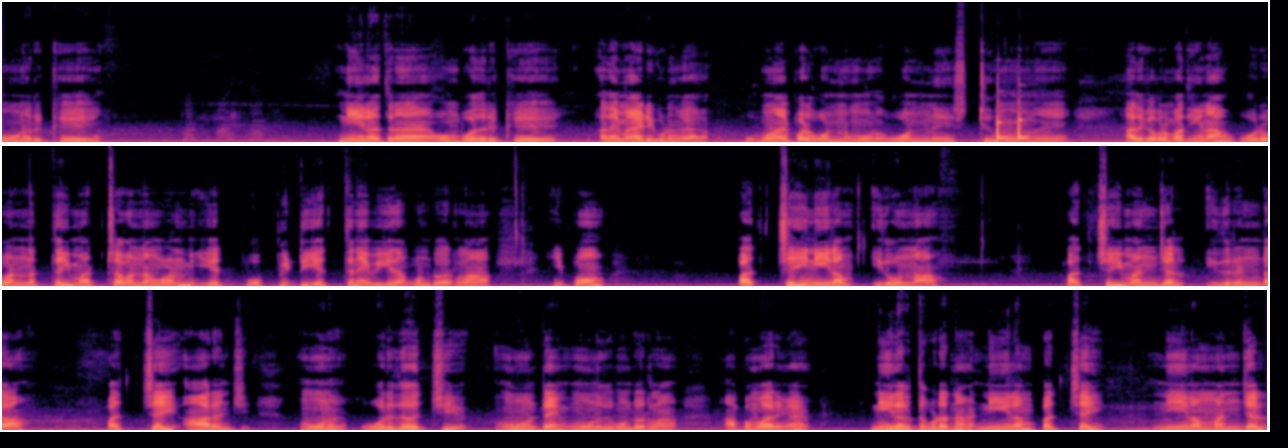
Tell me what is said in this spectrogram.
மூணு இருக்குது நீளம் எத்தனை? ஒம்பது இருக்குது அதே மாதிரி அடி கொடுங்க. மூணாய்ப்பாடு ஒன்று மூணு. ஒன்று இஸ்ட்டு மூணு. அதுக்கப்புறம் பார்த்தீங்கன்னா ஒரு வண்ணத்தை மற்ற வண்ணங்களுடன் எட் ஒப்பிட்டு எத்தனை விகிதம் கொண்டு வரலாம்? இப்போ பச்சை நீளம் இது ஒன்றா பச்சை மஞ்சள். இது ரெண்டா? பச்சை ஆரஞ்சு. மூணு. ஒரு இதை வச்சு மூணு டைம் மூணு இது கொண்டு வரலாம். அப்போ பாருங்கள் நீளத்து கூட தான் நீலம் பச்சை நீலம் மஞ்சள்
